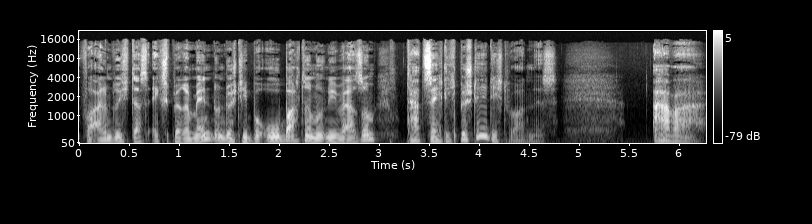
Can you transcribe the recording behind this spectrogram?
vor allem durch das Experiment und durch die Beobachtung im Universum tatsächlich bestätigt worden ist. Aber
